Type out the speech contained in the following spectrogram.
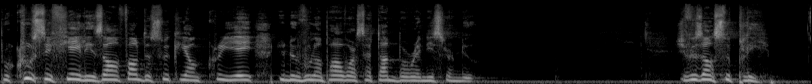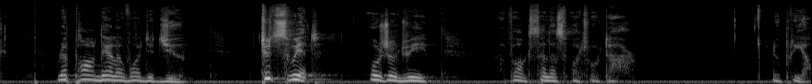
pour crucifier les enfants de ceux qui ont crié Nous ne voulons pas avoir cet homme pour régner sur nous. Je vous en supplie, répondez à la voix de Dieu tout de suite, aujourd'hui, avant que cela soit trop tard. Nous prions.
